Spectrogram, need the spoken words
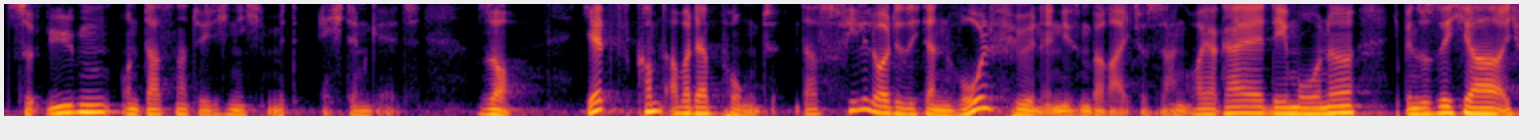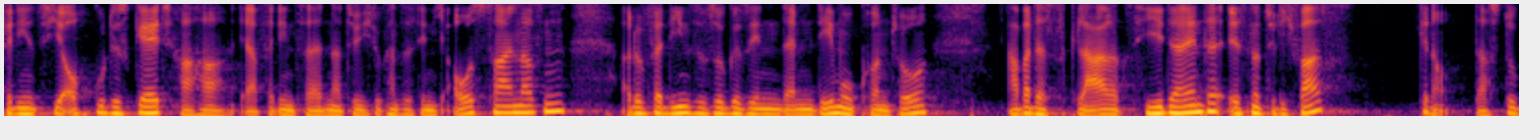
zu üben und das natürlich nicht mit echtem Geld. So, Jetzt kommt aber der Punkt, dass viele Leute sich dann wohlfühlen in diesem Bereich, dass sie sagen, oh ja geil, Demo, ne, ich bin so sicher, ich verdiene jetzt hier auch gutes Geld. Haha, ja, verdienst halt natürlich, du kannst es dir nicht auszahlen lassen, aber du verdienst es so gesehen in deinem Demokonto. Aber das klare Ziel dahinter ist natürlich was? Genau, dass du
